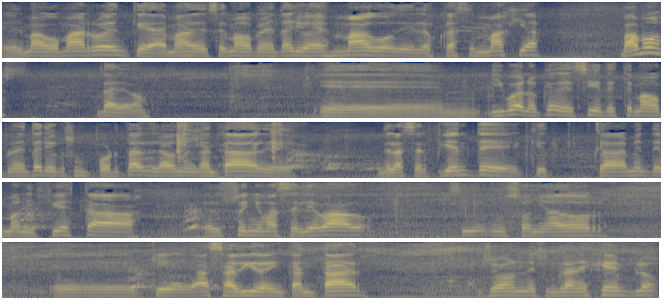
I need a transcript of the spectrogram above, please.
el mago Marwen, que además de ser mago planetario es mago de los que hacen magia. ¿Vamos? Dale, vamos. Eh, y bueno, qué decir de este mago planetario que es un portal de la onda encantada de, de la serpiente que claramente manifiesta el sueño más elevado, un soñador eh, que ha sabido encantar. John es un gran ejemplo.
